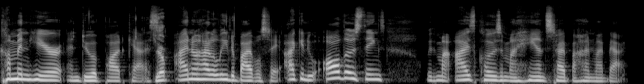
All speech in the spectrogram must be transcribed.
come in here and do a podcast. Yep. I know how to lead a Bible study. I can do all those things with my eyes closed and my hands tied behind my back.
